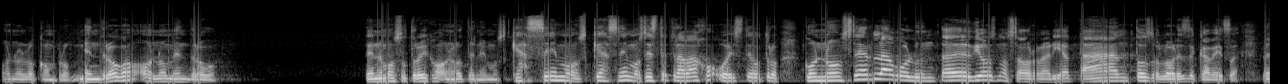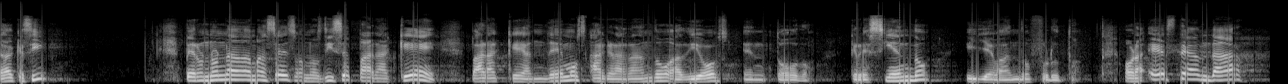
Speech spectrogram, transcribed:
o no lo compro? ¿Me endrogo o no me endrogo? ¿Tenemos otro hijo o no lo tenemos? ¿Qué hacemos? ¿Qué hacemos? ¿Este trabajo o este otro? Conocer la voluntad de Dios nos ahorraría tantos dolores de cabeza, ¿verdad que sí? Pero no nada más eso, nos dice para qué, para que andemos agradando a Dios en todo, creciendo y llevando fruto. Ahora, este andar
